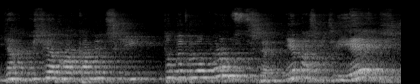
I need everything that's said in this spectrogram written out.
jakbyś jadła kamyczki, to by było po lustrze. Nie masz gdzie jeść.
